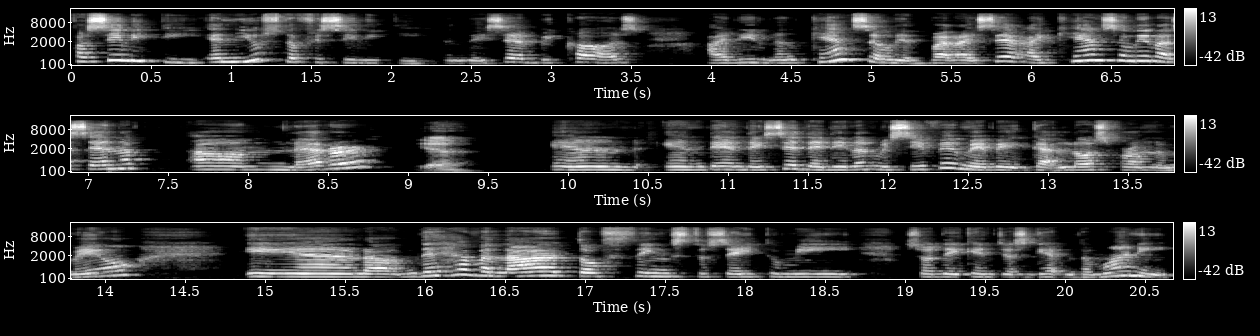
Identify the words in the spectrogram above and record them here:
facility and use the facility. And they said because i didn't cancel it. But i said i cancel it i sent a um, letter. Yeah. and and then they said they didn't receive it. Maybe it got lost from the mail. And um, they have a lot of things to say to me so they can just get the money.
